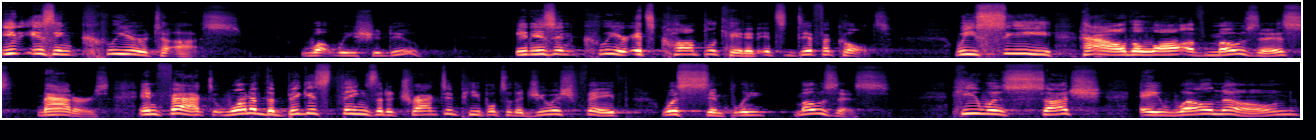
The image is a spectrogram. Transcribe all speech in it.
It isn't clear to us what we should do. It isn't clear. It's complicated. It's difficult. We see how the law of Moses matters. In fact, one of the biggest things that attracted people to the Jewish faith was simply Moses. He was such a well known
